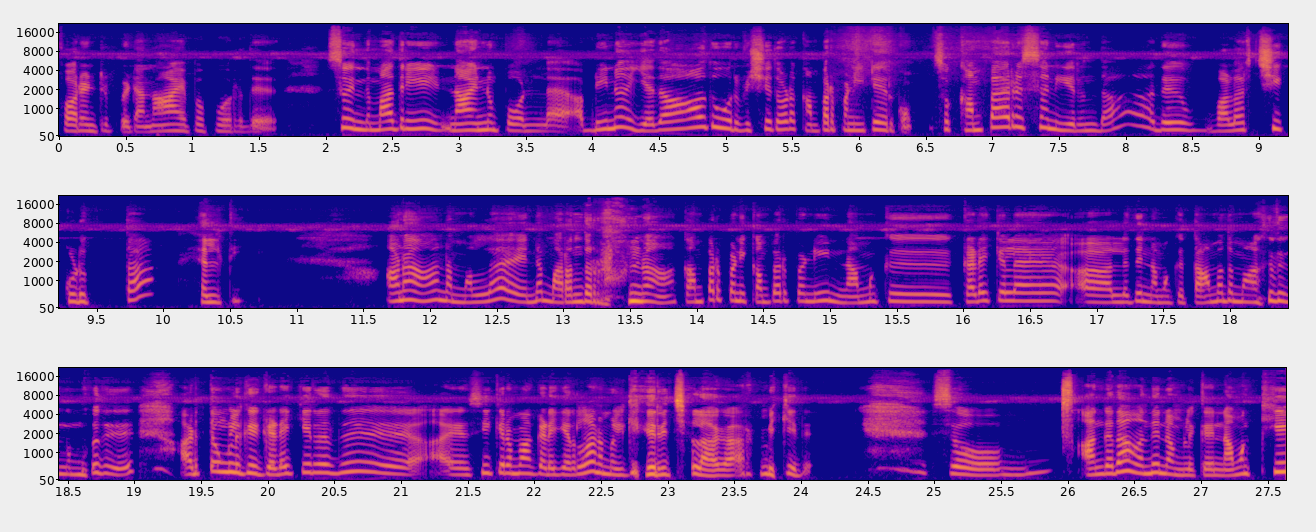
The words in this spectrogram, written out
ஃபாரின் ட்ரிப் போயிட்டான் நான் எப்போ போகிறது ஸோ இந்த மாதிரி நான் இன்னும் போடல அப்படின்னு ஏதாவது ஒரு விஷயத்தோட கம்பேர் பண்ணிகிட்டே இருக்கும். ஸோ கம்பேரிசன் இருந்தால் அது வளர்ச்சி கொடுத்தா ஹெல்த்தி ஆனால் நம்மளால் என்ன மறந்துடுறோம்னா கம்பேர் பண்ணி கம்பேர் பண்ணி நமக்கு கிடைக்கல அல்லது நமக்கு தாமதமாகுதுங்கும்போது அடுத்தவங்களுக்கு கிடைக்கிறது சீக்கிரமாக கிடைக்கிறதுலாம் நம்மளுக்கு எரிச்சலாக ஆரம்பிக்குது. ஸோ அங்கே தான் வந்து நம்மளுக்கு நமக்கே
